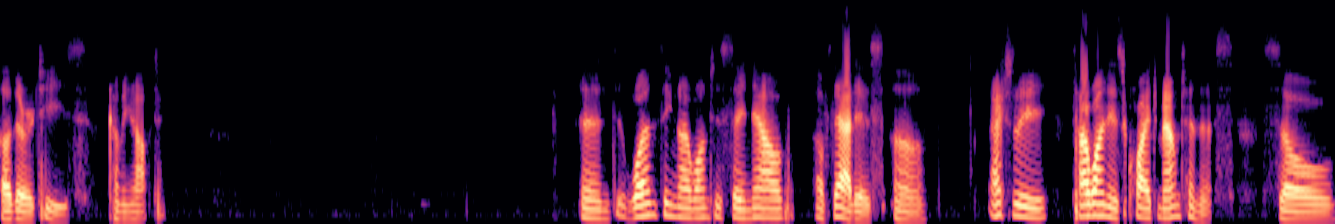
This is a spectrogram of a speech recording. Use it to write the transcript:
other teas coming out. And one thing I want to say now of that is uh, Actually, Taiwan is quite mountainous, so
